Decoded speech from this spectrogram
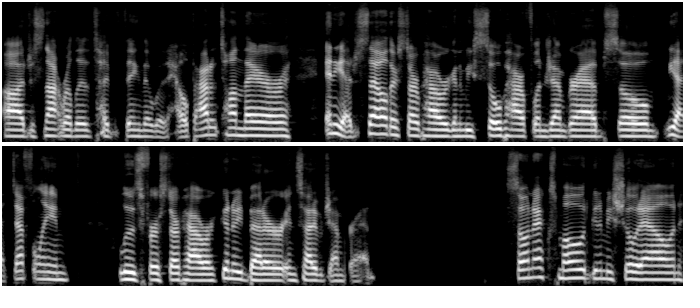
Uh, just not really the type of thing that would help out a ton there. And yeah, just that other star power going to be so powerful in gem grab. So yeah, definitely Lou's first star power. Going to be better inside of gem grab. So next mode going to be showdown,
